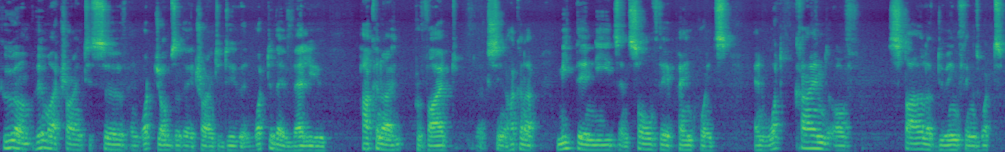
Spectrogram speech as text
who am, who am I trying to serve and what jobs are they trying to do and what do they value? How can I provide, you know, how can I meet their needs and solve their pain points? And what kind of style of doing things, what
